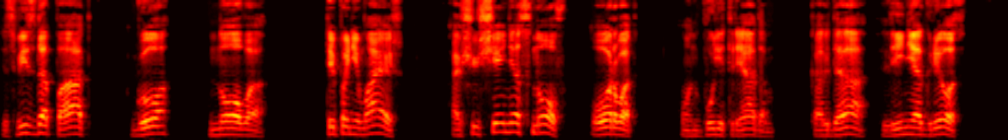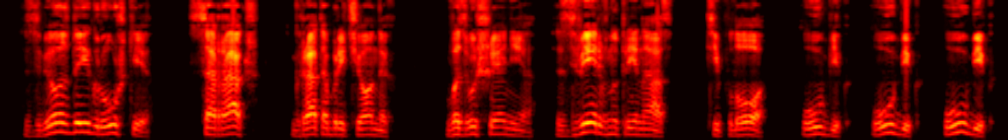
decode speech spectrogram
Звездопад. Го. Нова. Ты понимаешь? Ощущение снов. Орват, он будет рядом. Когда? Линия грез. Звезды-игрушки. Саракш, град обреченных. Возвышение. Зверь внутри нас. Тепло. Убик, убик, убик.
